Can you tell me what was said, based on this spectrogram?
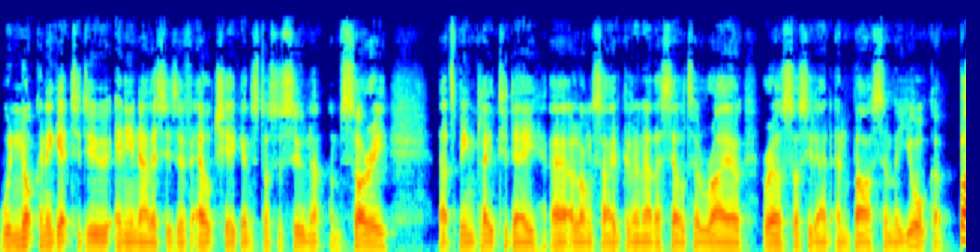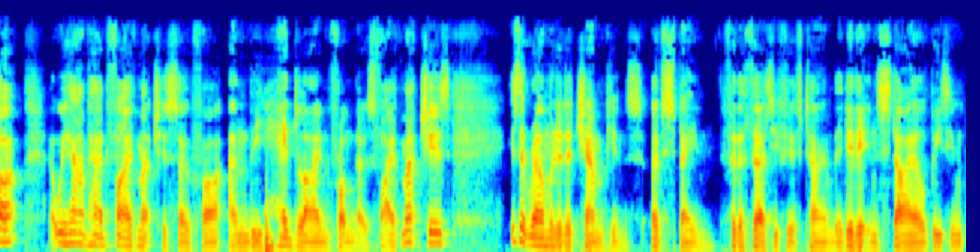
we're not going to get to do any analysis of Elche against Osasuna. I'm sorry. That's being played today uh, alongside Granada, Celta, Rayo, Real Sociedad, and Barca Mallorca. But we have had five matches so far, and the headline from those five matches is that Real Madrid are champions of Spain for the 35th time. They did it in style, beating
